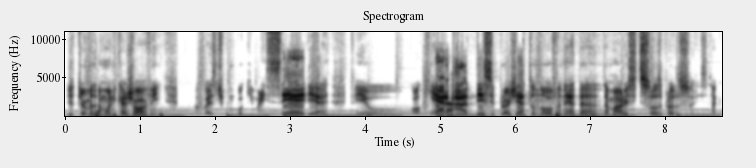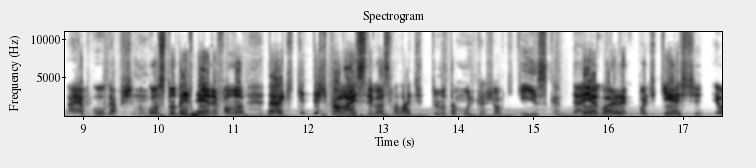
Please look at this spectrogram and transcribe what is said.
de Turma da Mônica Jovem. Uma coisa, tipo, um pouquinho mais séria, ver o, qual que era a desse projeto novo, né, da, da Maurício de Souza Produções. Só que na época o Gap não gostou da ideia, né, falou, não, que, que deixa pra lá esse negócio, falar de Turma da Mônica Jovem, que que é isso, cara? Daí agora, né, com o podcast, eu,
